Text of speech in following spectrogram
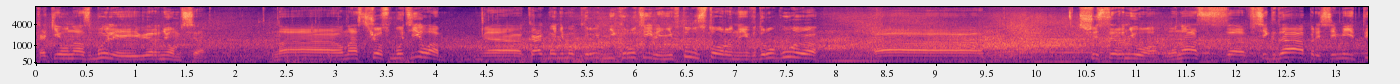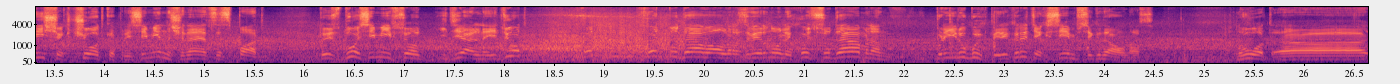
какие у нас были, и вернемся. На, у нас что смутило, э, как бы не крутили ни в ту сторону, ни в другую, э, шестерню. У нас э, всегда при 7 тысячах, четко при 7 начинается спад. То есть до 7 все идеально идет. Хоть, туда вал развернули, хоть сюда, блин, при любых перекрытиях 7 всегда у нас. Вот. э,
